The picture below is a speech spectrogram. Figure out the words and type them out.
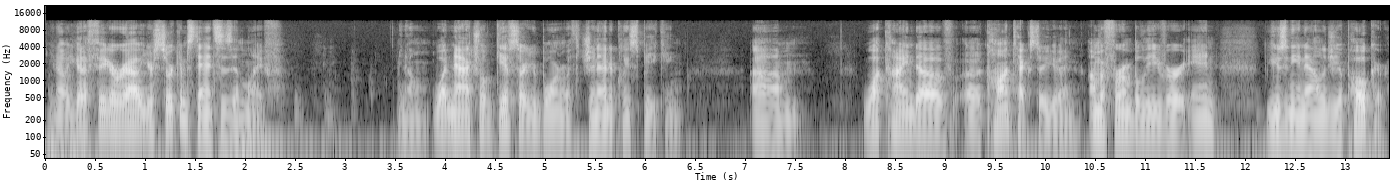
You know, you got to figure out your circumstances in life. You know, what natural gifts are you born with, genetically speaking? Um, what kind of uh, context are you in? I'm a firm believer in using the analogy of poker.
